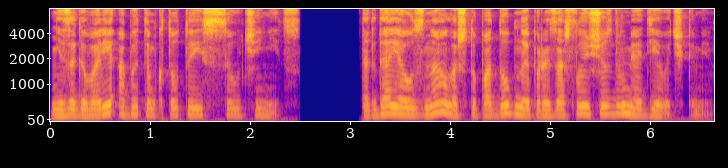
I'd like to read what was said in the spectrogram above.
не заговори об этом кто-то из соучениц. Тогда я узнала, что подобное произошло еще с двумя девочками.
